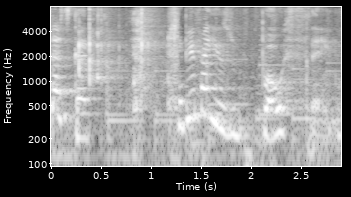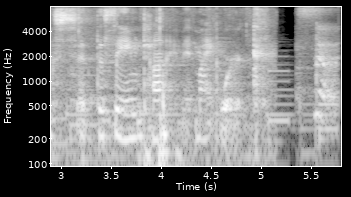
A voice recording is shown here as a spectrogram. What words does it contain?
That's good. Maybe if I use both things at the same time, it might work. So,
